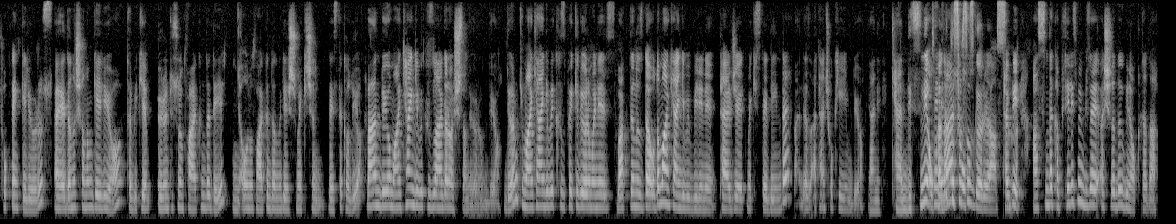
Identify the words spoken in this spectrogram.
Çok denk geliyoruz. E, danışanım geliyor. Tabii ki örüntüsünün farkında değil. Onun farkındalığını geliştirmek için destek alıyor. Ben diyor manken gibi kızlardan hoşlanıyorum diyor. Diyorum ki manken gibi kız peki diyorum hani baktığınızda o da manken gibi birini tercih etmek istediğinde ben de zaten çok iyiyim diyor. Yani kendisini o Kendini kadar kusursuz çok görüyor aslında. Tabii aslında kapitalizmin bize aşıladığı bir noktada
